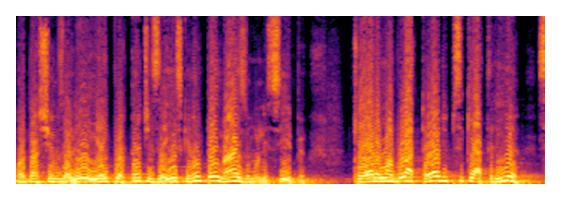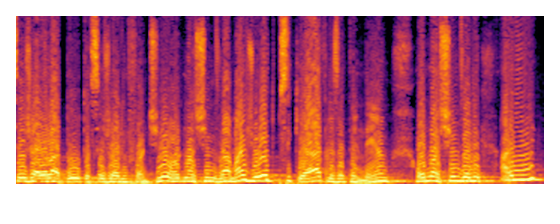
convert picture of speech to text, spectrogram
onde nós tínhamos ali, e é importante dizer isso, que não tem mais no município, que era um ambulatório de psiquiatria, seja ela adulta, seja ela infantil, onde nós tínhamos lá mais de oito psiquiatras atendendo, onde nós tínhamos ali. Aí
